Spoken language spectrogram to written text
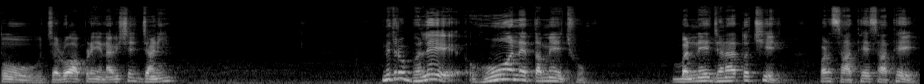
તો ચલો આપણે એના વિશે જ જાણીએ. મિત્રો, ભલે હું અને તમે છો, બંને જણા તો છીએ જ, પણ સાથે સાથે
